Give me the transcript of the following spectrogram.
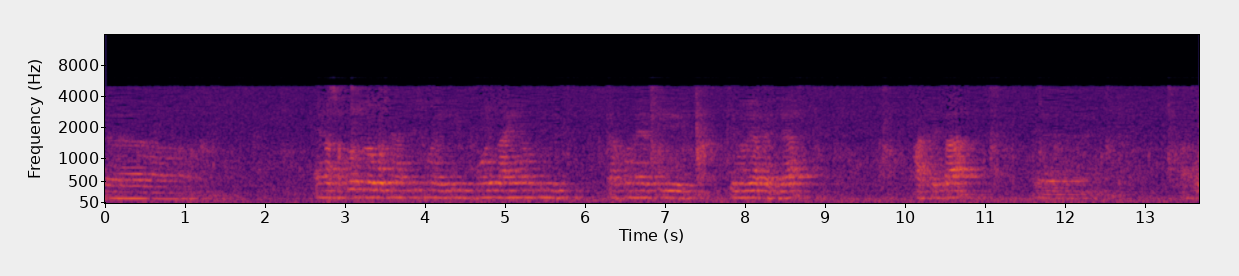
Ε, ένας απλός λόγος για να κλείσουμε εκεί μπορεί να είναι ότι έχουν έρθει καινούργια παιδιά, αρκετά, ε, από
